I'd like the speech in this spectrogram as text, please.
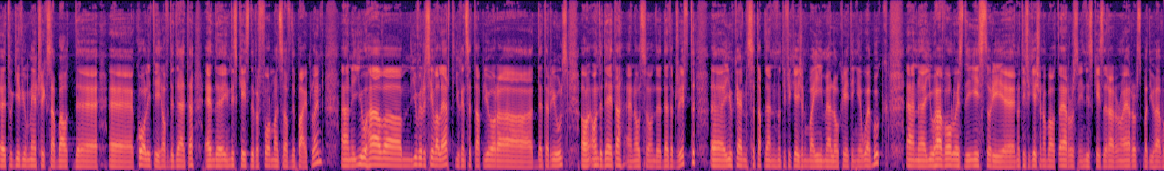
uh, to give you metrics about the quality of the data, and in this case, the performance of the pipeline. And you have, um, you will receive alert you can set up your uh, data rules on, on, the data and also on the data drift. Uh, you can set up then notification by email or creating a webhook. And uh, you have always the history notification about errors. In this case, there are no errors, but you have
